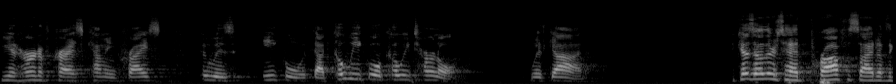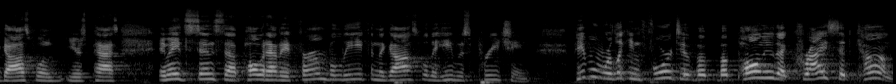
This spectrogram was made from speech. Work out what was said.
He had heard of Christ coming, Christ who is equal with God, co equal, co eternal with God. Because others had prophesied of the gospel in years past, it made sense that Paul would have a firm belief in the gospel that he was preaching. People were looking forward to it, but, but Paul knew that Christ had come.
